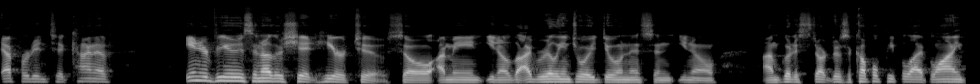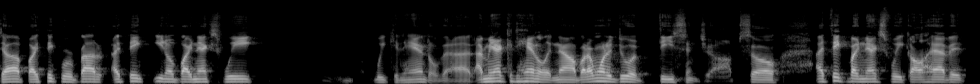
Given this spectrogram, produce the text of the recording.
effort into kind of interviews and other shit here too. So I mean, you know, I really enjoy doing this, and you know. I'm going to start. There's a couple people I've lined up. I think we're about. I think you know by next week we can handle that. I mean, I can handle it now, but I want to do a decent job. So I think by next week I'll have it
